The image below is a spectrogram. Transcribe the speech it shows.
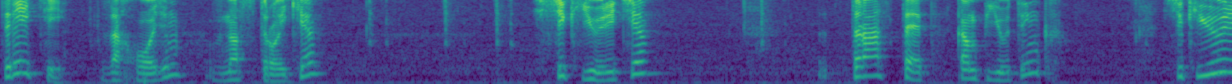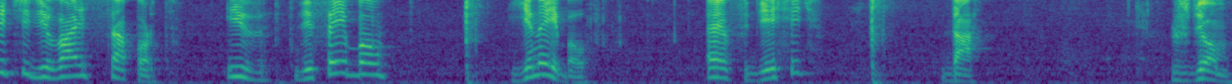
третий. Заходим в настройки. Security. Trusted Computing. Security Device Support. Is Disable. Enable. F10. Да. Ждем.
